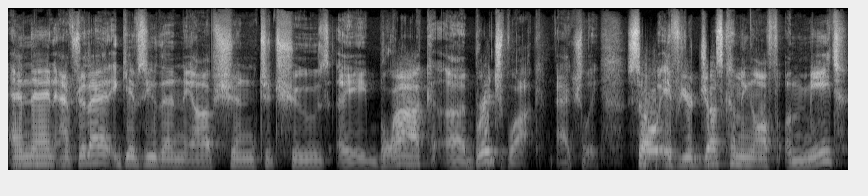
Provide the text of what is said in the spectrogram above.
And then after that, it gives you then the option to choose a block, a bridge block, actually. So if you're just coming off a meet,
